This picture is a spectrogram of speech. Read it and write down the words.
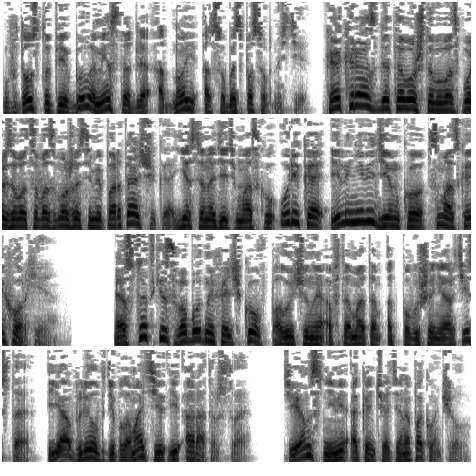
В доступе было место для одной особой способности. Как раз для того, чтобы воспользоваться возможностями портальщика, если надеть маску Урика или невидимку с маской Хорхи. Остатки свободных очков, полученные автоматом от повышения артиста, я влил в дипломатию и ораторство. Тем с ними окончательно покончил.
